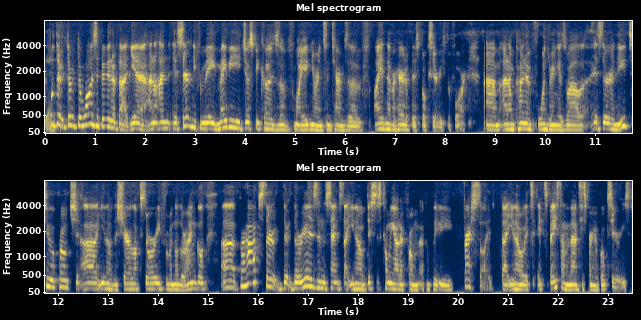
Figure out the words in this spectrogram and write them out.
well, there, there, there, was a bit of that, yeah, and and certainly for me, maybe just because of my ignorance in terms of I had never heard of this book series before, um, and I'm kind of wondering as well: is there a need to approach, uh, you know, the Sherlock story from another angle? Uh, perhaps there, there there is, in the sense that you know this is coming at it from a completely fresh side that you know it's it's based on the Nancy Springer book series,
